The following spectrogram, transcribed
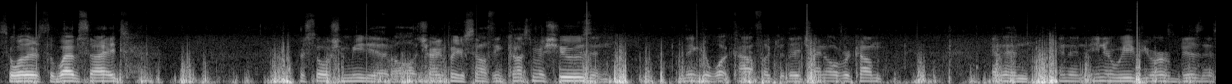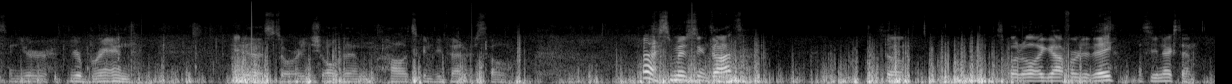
So whether it's the website, or social media at all. Try to put yourself in customer shoes and think of what conflict are they trying to overcome, and then and then interweave your business and your your brand into that story and show them how it's going to be better. So, ah, some interesting thoughts. About all I got for today. I'll see you next time.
